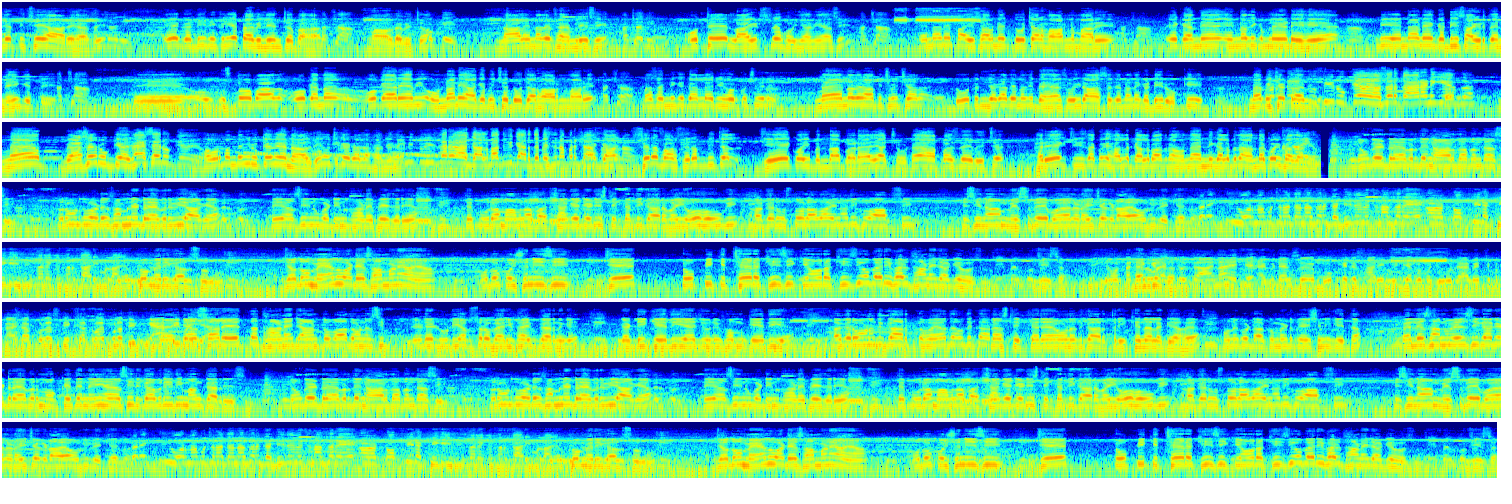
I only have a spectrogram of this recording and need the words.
ਦੇ ਪਿੱਛੇ ਆ ਰਿਹਾ ਸੀ। ਅੱਛਾ ਜੀ। ਇਹ ਗੱਡੀ ਨਿਕਲੀ ਹੈ ਪੈਵਿਲੀਅਨ ਚੋਂ ਬਾਹਰ ਅੱਛਾ। ਮਾਲ ਦੇ ਵਿੱਚੋਂ। ਓਕੇ। ਨਾਲ ਇਹਨਾਂ ਦੇ ਫੈਮਿਲੀ ਸੀ। ਅੱਛਾ ਜੀ। ਉੱਥੇ ਲਾਈਟਸ ਤੇ ਹੋਈਆਂ ਵੀਆਂ ਸੀ। ਅੱਛਾ। ਇਹਨਾਂ ਨੇ ਭਾਈ ਸਾਹਿਬ ਨੇ ਦੋ ਚਾਰ ਹਾਰਨ ਮਾਰੇ। ਅੱਛਾ। ਇਹ ਕਹਿੰਦੇ ਆ ਇਹਨਾਂ ਦੀ ਕੰਪਲੇਂਟ ਇਹ ਹੈ। ਵੀ ਇਹਨਾਂ ਨੇ ਗੱਡੀ ਸਾਈਡ ਤੇ ਨਹੀਂ ਕੀਤੀ। ਅੱਛਾ। ਤੇ ਉਸ ਤੋਂ ਬਾਅਦ ਉਹ ਕਹਿੰਦਾ ਉਹ ਕਹਿ ਰਹੇ ਆ ਵੀ ਉਹਨਾਂ ਨੇ ਆ ਕੇ ਪਿੱਛੇ ਦੋ ਚਾਰ ਹਾਰਨ ਮਾਰੇ। ਅੱਛਾ। ਬਸ ਇੰਨੀ ਕੀ ਗੱਲ ਹੈ ਜੀ ਹੋਰ ਕੁਝ ਵੀ ਨਹੀਂ। ਮੈਂ ਇਹਨਾਂ ਦੇ ਨਾਲ ਪਿੱਛੇ ਪਿੱਛੇ। ਦੋ ਤਿੰਨ ਜਗ੍ਹਾ ਤੇ ਇਹਨਾਂ ਦੀ ਬਹਿਸ ਹੋਈ ਰਾਸਤੇ 'ਚ ਇਹਨਾਂ ਨੇ ਗੱਡੀ ਰੋਕੀ। ਮੈਂ ਪਿੱਛੇ ਟ੍ਰੈਫਿਕ ਤੁਸੀਂ ਰੁਕੇ ਹੋਏ ਹੋ ਸਰ ਕਾਰਨ ਕੀ ਹੈ ਸਰ ਮੈਂ ਵੈਸੇ ਰੁਕ ਗਿਆ ਜੀ। ਵੈਸੇ ਰੁਕੇ ਹੋਏ ਹੋ। ਹੋਰ ਬੰਦੇ ਵੀ ਰੁਕੇ ਹੋਏ ਆ ਨਾਲ ਜੀ ਉਹ ਚ ਕੀ ਗੱਲ? ਹਾਂਜੀ ਹਾਂ। ਨਹੀਂ ਨਹੀਂ ਤੁਸੀਂ ਸਰ ਗੱਲਬਾਤ ਵੀ ਕਰਦੇ ਪਏ ਸੀ ਨਾ ਪ੍ਰਸ਼ਾਸਨ ਦੇ ਗੱਲ ਨਾਲ। ਸਿਰਫ ਔਰ ਸਿਰਫ ਵੀ ਚੱਲ ਜੇ ਕੋਈ ਬੰਦਾ ਬੜਾ ਹੈ ਜਾਂ ਛੋਟਾ ਹੈ ਆਪਸ ਦੇ ਵਿੱਚ ਹਰੇਕ ਚੀਜ਼ ਦਾ ਕੋਈ ਹੱਲ ਗੱਲਬਾਤ ਨਾ ਹੁੰਦਾ ਇੰਨੀ ਗੱਲ ਵਧਾਉਣ ਦਾ ਕੋਈ ਫਾਇਦਾ ਨਹੀਂ ਹੁੰਦਾ। ਕਿਉਂਕਿ ਡਰਾਈਵਰ ਦੇ ਨਾਲ ਦਾ ਬੰਦਾ ਸੀ। ਪਰ ਹੁਣ ਤੁਹਾਡੇ ਸਾਹਮਣੇ ਡਰਾਈਵਰ ਵੀ ਆ ਗਿਆ ਤੇ ਅਸੀਂ ਇਹਨੂੰ ਗੱਡੀ ਨੂੰ ਥਾਣੇ ਭੇਜ ਰਹੇ ਹਾਂ ਤੇ ਪੂਰਾ ਮਾਮਲਾ ਬਾਛਾਂਗੇ ਜਿਹੜੀ ਸਟicker ਦੀ ਕਾਰਵਾਈ ਉਹ ਹੋਊਗੀ। ਅਗਰ ਉਸ ਤੋਂ ਇਲਾਵਾ ਇਹਨਾਂ ਦੀ ਕੋਈ ਆਪਸੀ ਕਿਸੇ ਨਾਲ ਮਿਸਵੇ ਹੋਇਆ ਲੜਾਈ ਝਗੜਾ ਆਇਆ ਉਹ ਵੀ ਵੇਖਿਆ ਜਾਵੇ। ਸਰ ਇੱਕ ਚੀਜ਼ ਹੋਰ ਮੈਂ ਪੁੱਛਣਾ ਚਾਹੁੰਦਾ ਸਰ ਗੱਡੀ ਦੇ ਵਿੱਚ ਨਾ ਸਰ ਇਹ ਅ, ਟੋਪੀ ਰੱਖੀ ਗਈ ਸੀ ਸਰ ਇੱਕ ਸਰਕਾਰੀ ਮੁਲਾਜ਼ਮ ਦੀ। ਦੇਖੋ ਮੇਰੀ ਗੱਲ ਸੁਣੋ। ਜਦੋਂ ਮੈਂ ਤੁਹਾਡੇ ਸਾਹਮਣੇ ਆਇਆ ਉਦੋਂ ਕੁਝ ਨਹੀਂ ਸੀ। ਜੇ ਟੋਪੀ ਕਿੱਥੇ ਰੱਖੀ ਸੀ ਕਿਉਂ ਰੱਖੀ ਸੀ ਉਹ ਵੈਰੀਫਾਈ ਥਾਣੇ ਜਾ ਕੇ ਹੋ ਜੂ ਜੀ ਸਰ ਤਾਂ Thank ਜਦੋਂ you, sir. ਐਕਚੁਅਲ ਚ ਆਇਆ ਨਾ ਇੱਕ ਐਵੀਡੈਂਸ ਮੌਕੇ ਤੇ ਸਾਰੀ ਮੀਡੀਆ ਕੋਲ ਮੌਜੂਦ ਹੈ ਵਿੱਚ ਬਕਾਇਦਾ ਪੁਲਿਸ ਸਟicker ਤੋਂ ਪੁਲਿਸ ਦੀ ਕੈਪ ਵੀ ਪਈ ਹੈ ਸਰ ਇਹ ਤਾਂ ਥਾਣੇ ਜਾਣ ਤੋਂ ਬਾਅਦ ਹੁਣ ਅਸੀਂ ਜਿਹੜੇ ਡਿਊਟੀ ਅਫਸਰ ਉਹ ਵੈਰੀਫਾਈ ਕਰਨਗੇ ਗੱਡੀ ਕਿਹਦੀ ਹੈ ਯੂਨੀਫਾਰਮ ਕਿਹਦੀ ਹੈ ਅਗਰ ਉਹ ਅਧਿਕਾਰਤ ਹੋਇਆ ਤਾਂ ਉਹਦੇ ਘਰ ਦਾ ਸਟicker ਹੈ ਉਹ ਅਧਿਕਾਰਤ ਤਰੀਕੇ ਨਾਲ ਲੱਗਿਆ ਹੋਇਆ ਉਹਨੇ ਕੋਈ ਡਾਕੂਮੈਂਟ ਪੇਸ਼ ਨਹੀਂ ਕੀਤਾ ਪਹਿਲੇ ਸਾਨੂੰ ਇਹ ਸੀਗਾ ਕਿ ਡਰਾਈਵਰ ਮੌਕੇ ਤੇ ਨਹੀਂ ਹੈ ਅਸੀਂ ਰਿਕਵਰੀ ਦੀ ਮੰਗ ਕਰ ਰਹੇ ਸੀ ਕਿਉਂਕਿ ਡਰਾਈਵਰ ਦੇ ਨਾਲ ਦਾ ਬੰਦਾ ਸੀ ਪਰ ਹੁਣ ਤੁਹਾਡੇ ਸਾਹਮਣੇ ਡਰਾਈਵਰ ਵੀ ਆ ਗਿਆ ਤੇ ਅਸੀਂ ਇਹਨੂੰ ਗੱਡੀ ਨੂੰ ਥਾਣੇ ਭੇਜ ਰਹੇ ਹਾਂ ਤੇ ਪੂਰਾ ਮਾਮਲਾ ਬਾਛਾਂਗੇ ਜਿਹੜੀ ਸਟicker ਦੀ ਕਾਰਵਾਈ ਉਹ ਹੋਊਗੀ। ਅਗਰ ਉਸ ਤੋਂ ਇਲਾਵਾ ਇਹਨਾਂ ਦੀ ਕੋਈ ਆਪਸੀ ਕਿਸੇ ਨਾਲ ਮਿਸਵੇ ਹੋਇਆ ਲੜਾਈ ਝਗੜਾ ਆਇਆ ਉਹ ਵੀ ਵੇਖਿਆ ਜਾਵੇ ਸਰ ਇੱਕ ਚੀਜ਼ ਹੋਰ ਮੈਂ ਪੁੱਛਣਾ ਚਾਹੁੰਦਾ ਸਰ ਗੱਡੀ ਦੇ ਵਿੱਚ ਨਾ ਸਰ ਇਹ ਅ, ਟੋਪੀ ਰੱਖੀ ਗਈ ਸੀ ਸਰ ਇੱਕ ਸਰਕਾਰੀ ਮੁਲਾਜ਼ਮ ਦੀ। ਦੇਖੋ ਮੇਰੀ ਗੱਲ ਸੁਣੋ। ਜਦੋਂ ਮੈਂ ਤੁਹਾਡੇ ਸਾਹਮਣੇ ਆਇਆ ਉਦੋਂ ਕੁਝ ਨਹੀਂ ਸੀ। ਜੇ। ਟੋਪੀ ਕਿੱਥੇ ਰੱਖੀ ਸੀ ਕਿਉਂ ਰੱਖੀ ਸੀ ਉਹ ਵੈਰੀਫਾਈ ਥਾਣੇ ਜਾ ਕੇ ਹੋ ਜੂ ਜੀ ਸਰ।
